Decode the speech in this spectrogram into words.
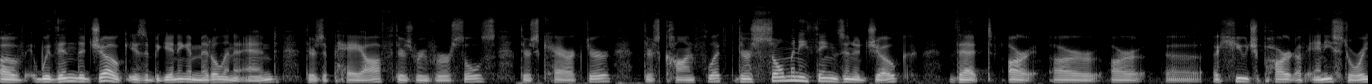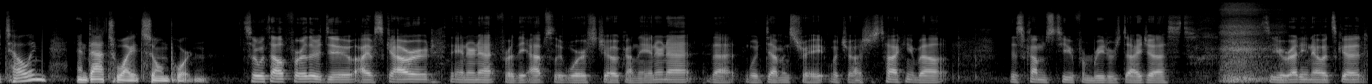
of within the joke is a beginning, a middle, and an end. There's a payoff. There's reversals. There's character. There's conflict. There's so many things in a joke that are are are uh, a huge part of any storytelling, and that's why it's so important. So, without further ado, I've scoured the internet for the absolute worst joke on the internet that would demonstrate what Josh is talking about. This comes to you from Reader's Digest. So, you already know it's good.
